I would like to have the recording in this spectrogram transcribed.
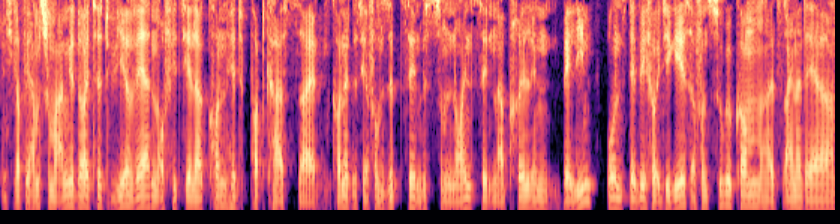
ich glaube, wir haben es schon mal angedeutet, wir werden offizieller Conhit Podcast sein. Connet ist ja vom 17. bis zum 19. April in Berlin und der BVITG ist auf uns zugekommen als einer der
